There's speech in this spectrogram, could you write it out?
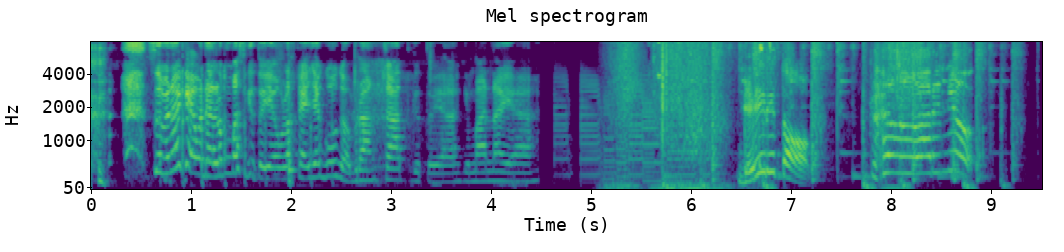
sebenarnya kayak udah lemas gitu ya Allah kayaknya gue nggak berangkat gitu ya gimana ya Daily Talk. Keluarin yuk.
